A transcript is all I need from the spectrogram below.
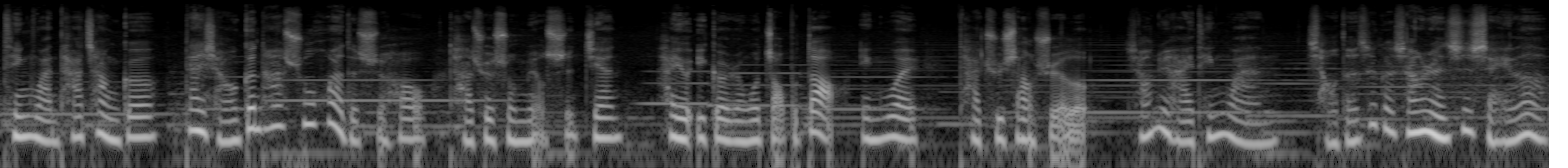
听完他唱歌，但想要跟他说话的时候，他却说没有时间。还有一个人我找不到，因为他去上学了。小女孩听完，晓得这个商人是谁了。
